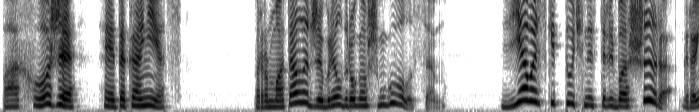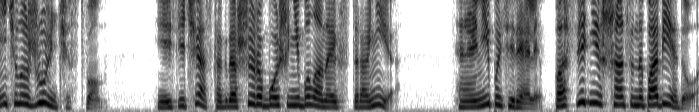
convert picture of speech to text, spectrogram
«Похоже, это конец», — промотала Джибрил дрогнувшим голосом. Дьявольски точная стрельба Шира граничила жульничеством. И сейчас, когда Шира больше не была на их стороне, они потеряли последние шансы на победу.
